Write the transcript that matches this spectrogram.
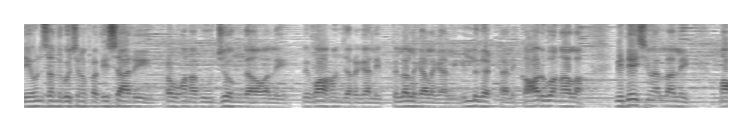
దేవుని సందుకు వచ్చిన ప్రతిసారి ప్రభు నాకు ఉద్యోగం కావాలి వివాహం జరగాలి పిల్లలు కలగాలి ఇల్లు కట్టాలి కారు కొనాలా విదేశం వెళ్ళాలి. మా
